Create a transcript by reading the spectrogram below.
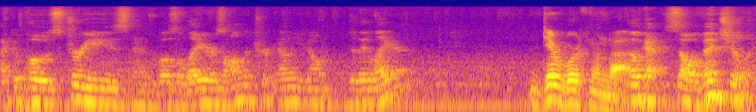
I compose trees and compose the layers on the tree. No, you don't. Do they layer? They're working on that. Okay, so eventually,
